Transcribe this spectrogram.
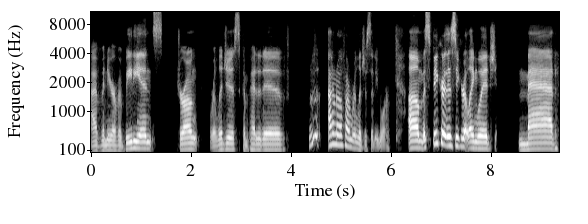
I have veneer of obedience, drunk, religious, competitive. I don't know if I'm religious anymore. Um, a speaker of the secret language, mad,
